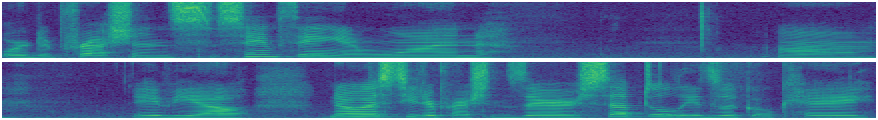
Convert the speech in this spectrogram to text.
or depressions. Same thing in one um, AVL. No ST depressions there. Septal leads look okay.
